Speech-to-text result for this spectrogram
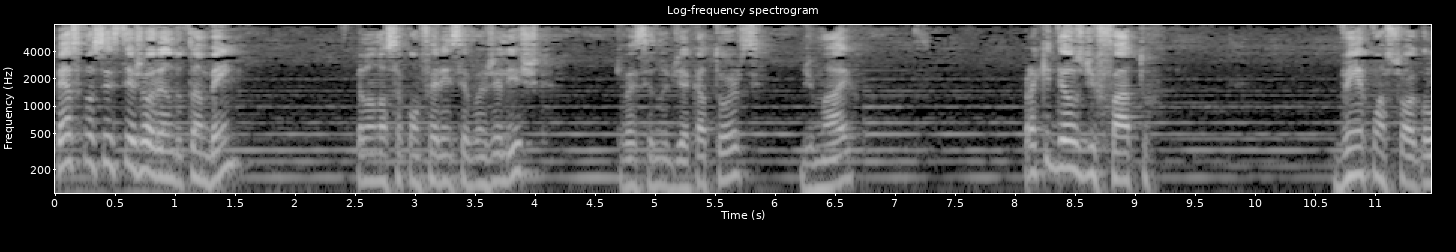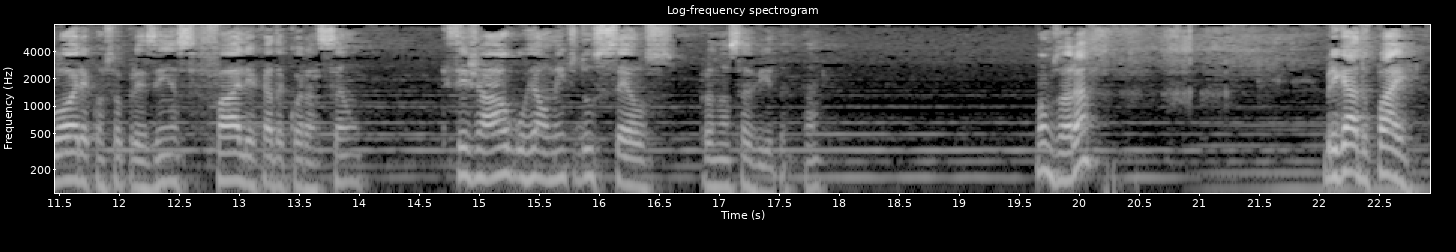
Peço que você esteja orando também pela nossa conferência evangelística, que vai ser no dia 14 de maio, para que Deus de fato venha com a sua glória, com a sua presença, fale a cada coração, que seja algo realmente dos céus para a nossa vida, tá? Vamos orar? Obrigado, Pai,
